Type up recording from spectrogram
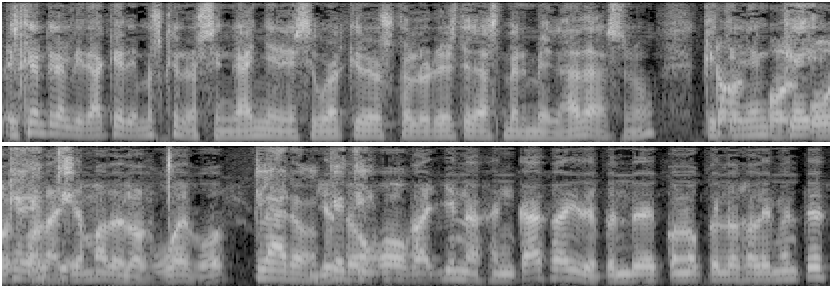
Es que en realidad queremos que nos engañen, es igual que los colores de las mermeladas, ¿no? Que o, tienen o- que, o- que- o la que- yema de los huevos. Claro, Yo que ti- tengo gallinas en casa y depende de con lo que los alimentes,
